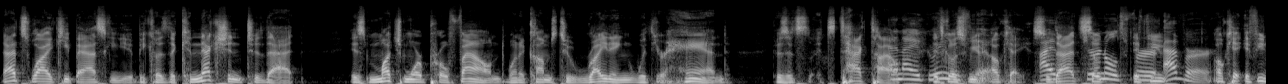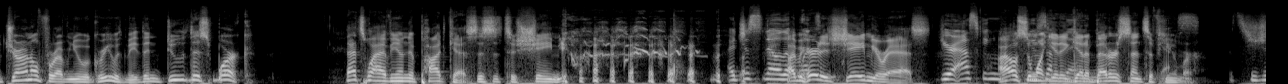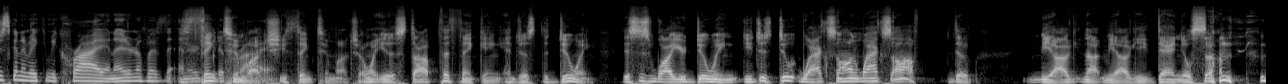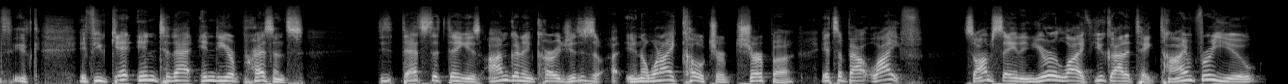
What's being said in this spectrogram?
That's why I keep asking you because the connection to that is much more profound when it comes to writing with your hand because it's it's tactile. And I agree It goes with from your you. okay. So I've that's so journaled if you- forever. okay, if you journal forever and you agree with me, then do this work. That's why I have you on the podcast. This is to shame you. I just know that I'm here to shame your ass. you're asking. Me I also want you to get a better sense of humor. it's- You're just going to make me cry, and I don't know if I have the energy You think to too cry. much. You think too much. I want you to stop the thinking and just the doing. This is why you're doing. You just do it. Wax on, wax off. The Miyagi, not Miyagi, Daniel-san. if you get into that, into your presence, that's the thing. Is I'm going to encourage you. This is, a, you know, when I coach or Sherpa, it's about life. So I'm saying in your life, you got to take time for you.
